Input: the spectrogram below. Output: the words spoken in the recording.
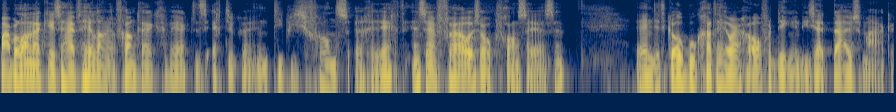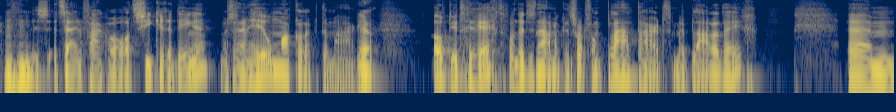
Maar belangrijk is, hij heeft heel lang in Frankrijk gewerkt. Het is echt natuurlijk een, een typisch Frans eh, gerecht. En zijn vrouw is ook Française. En dit kookboek gaat heel erg over dingen die zij thuis maken. Mhm. Dus het zijn vaak wel wat chicere dingen, maar ze zijn heel makkelijk te maken. Ja. Ook dit gerecht, want dit is namelijk een soort van plaattaart met bladerdeeg. Ehm,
